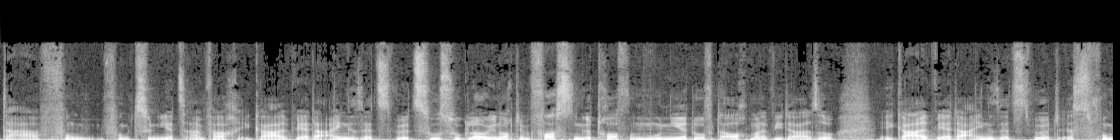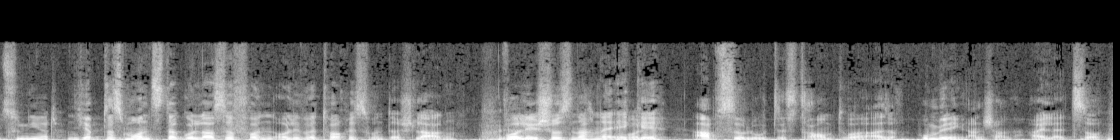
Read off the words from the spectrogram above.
da fun funktioniert es einfach, egal wer da eingesetzt wird. Susu, glaube ich, noch den Pfosten getroffen und Munir durfte auch mal wieder. Also egal wer da eingesetzt wird, es funktioniert. Ich habe das Monster-Golasse von Oliver Torres unterschlagen. Volley-Schuss nach einer Ecke. Volley. Absolutes Traumtor. Also unbedingt anschauen. Highlights so. Mhm.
